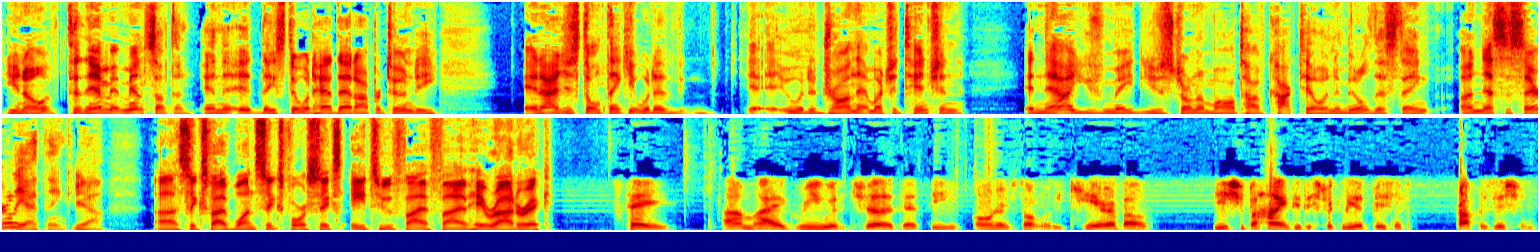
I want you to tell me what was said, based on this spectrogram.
you know, to them it meant something, and it, they still would have had that opportunity. And I just don't think it would have it would have drawn that much attention. And now you've made you just thrown a Molotov cocktail in the middle of this thing unnecessarily. I think. yeah. Uh, six five one six four six eight two five five. Hey, Roderick. Hey, um, I agree with Judd that the owners don't really care about the issue behind it. It's strictly a business proposition.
